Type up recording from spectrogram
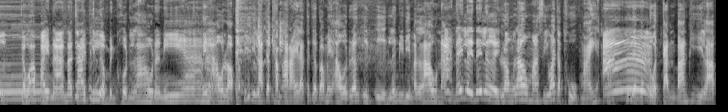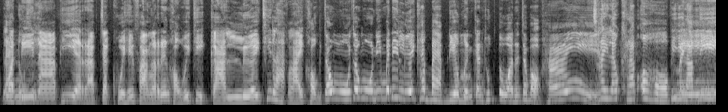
อจะว่าไปนะน่าจะให้พี่เหลือมเป็นคนเล่านะเนี่ยไม่เอาหรอกพี่ยีรับจะทำอะไรล่ะ ถ้าเกิดว่าไม่เอาเรื่องอื่นๆ เรื่องดีๆมาเล่านะได้เลยได้เลย ลองเล่ามาสิว่าจะถูกไหมพี่เหลือมจะตรวจกันบ้านพี่ยีรับและวันนี้นะ พี่รับจะคุยให้ฟังเรื่องของวิธีการเลื้อยที่หลากหลายของเจ้างูเจ้างูนี่ไม่ได้เลื้อยแค่แบบเดียวเหมือนกันทุกตัวนะจะบอกให้ ใช่แล้วครับ โอ้โห พี่ยีรับนี่นี่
